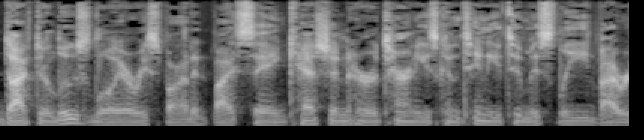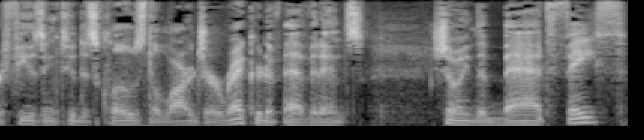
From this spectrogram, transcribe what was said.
Dr. Luke's lawyer responded by saying Kesha and her attorneys continue to mislead by refusing to disclose the larger record of evidence showing the bad faith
